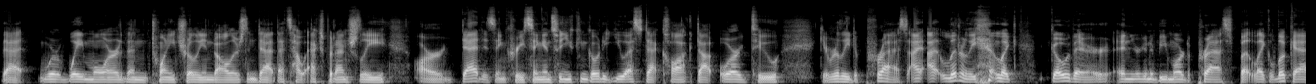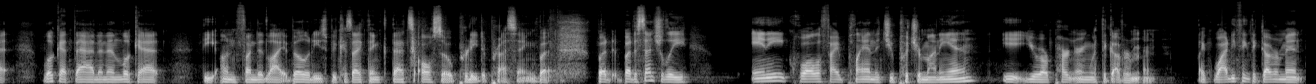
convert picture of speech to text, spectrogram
that we're way more than 20 trillion dollars in debt. That's how exponentially our debt is increasing. And so you can go to usdebtclock.org to get really depressed. I, I literally like go there and you're going to be more depressed. But like look at look at that and then look at the unfunded liabilities because I think that's also pretty depressing. But but but essentially any qualified plan that you put your money in you are partnering with the government like why do you think the government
